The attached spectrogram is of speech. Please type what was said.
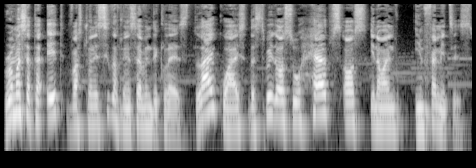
Romans chapter 8, verse 26 and 27 declares, Likewise, the Spirit also helps us in our infirmities,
